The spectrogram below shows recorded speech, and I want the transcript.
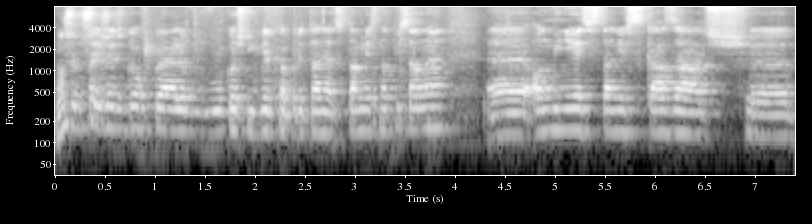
Muszę przejrzeć gov.pl w ukośnik Wielka Brytania, co tam jest napisane. E, on mi nie jest w stanie wskazać, e,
